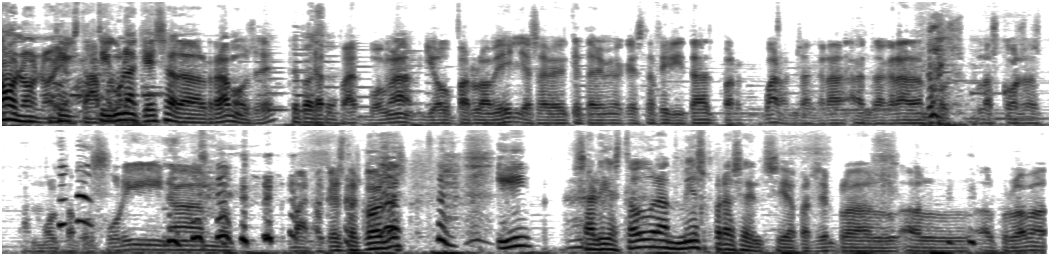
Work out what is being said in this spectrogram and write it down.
No, no, no, ja està, Tinc una queixa del Ramos, eh? Què passa? Que, home, jo parlo amb ell, ja sabeu que tenim aquesta afinitat per... Bueno, ens, agra ens agraden les, les coses amb molta purpurina, amb... bueno, aquestes coses, i se li està donant més presència, per exemple, el, el, el programa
